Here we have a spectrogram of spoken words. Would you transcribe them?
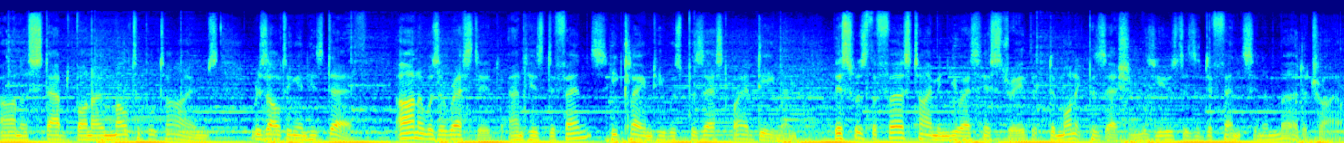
Arne stabbed Bono multiple times, resulting in his death. Arne was arrested, and his defense, he claimed he was possessed by a demon. This was the first time in US history that demonic possession was used as a defense in a murder trial.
